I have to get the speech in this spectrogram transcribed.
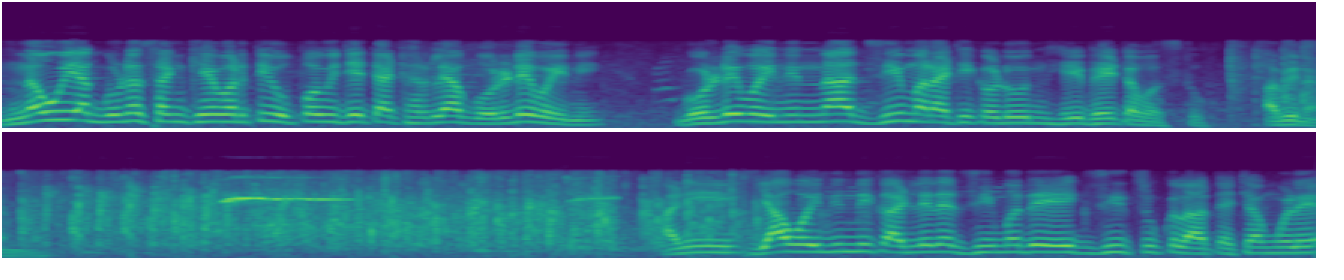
नऊ या गुणसंख्येवरती उपविजेत्या ठरल्या गोरडे वहिनी. गोरडे वहिनींना झी मराठीकडून ही भेटवस्तू. अभिनंदन. आणि या वहिनींनी काढलेल्या झीमध्ये एक झी चुकला त्याच्यामुळे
